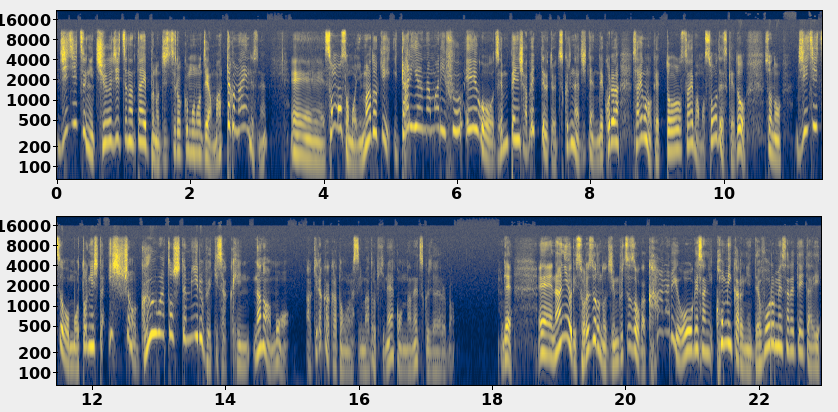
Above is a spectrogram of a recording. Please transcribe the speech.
事実に忠実なタイプの実録ものでは全くないんですね、えー、そもそも今時イタリアなまり風英語を全編喋ってるという作りな時点でこれは最後の決闘裁判もそうですけどその事実を元にした一種の偶話として見るべき作品なのはもう明らかかと思います。今時ねこんなね作りであれば。で、えー、何よりそれぞれの人物像がかなり大げさにコミカルにデフォルメされていたり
